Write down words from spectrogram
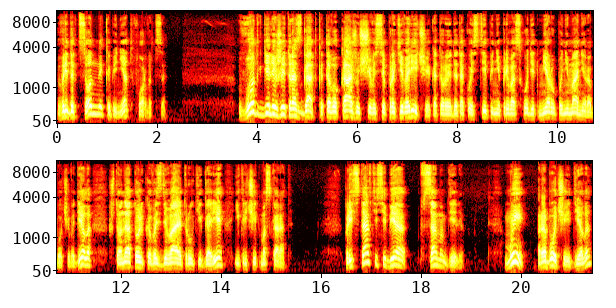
в редакционный кабинет Форвардса. Вот где лежит разгадка того кажущегося противоречия, которое до такой степени превосходит меру понимания рабочего дела, что она только воздевает руки горе и кричит маскарад. Представьте себе в самом деле, мы рабочее дело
